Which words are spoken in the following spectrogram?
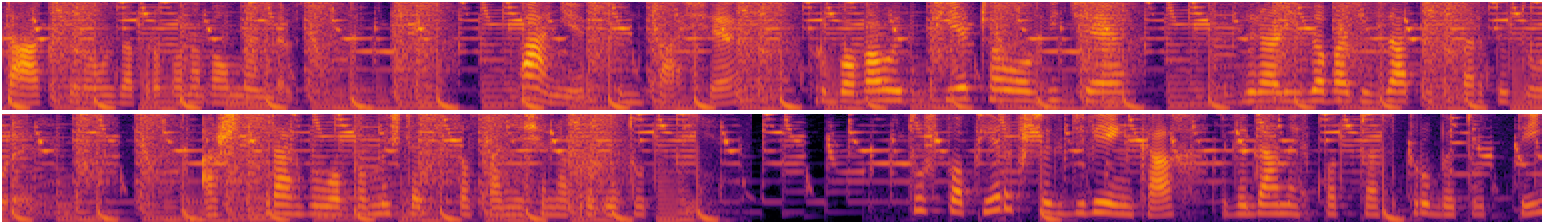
ta, którą zaproponował Mendelssohn. Panie w tym czasie próbowały pieczołowicie zrealizować zapis partytury. Aż strach było pomyśleć, co stanie się na próbie tutti. Tuż po pierwszych dźwiękach wydanych podczas próby tutti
